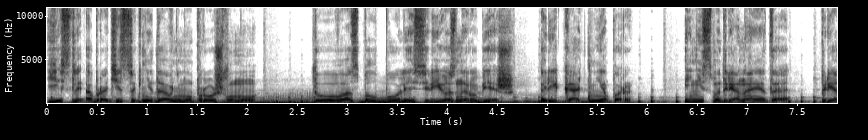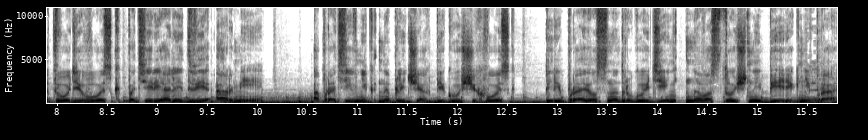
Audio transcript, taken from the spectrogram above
Если обратиться к недавнему прошлому, то у вас был более серьезный рубеж – река Днепр. И несмотря на это, при отводе войск потеряли две армии, а противник на плечах бегущих войск переправился на другой день на восточный берег Днепра.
